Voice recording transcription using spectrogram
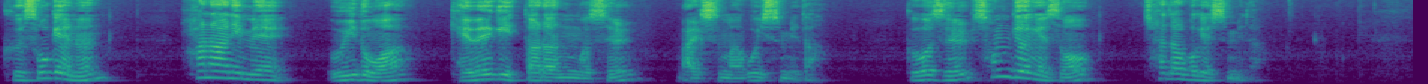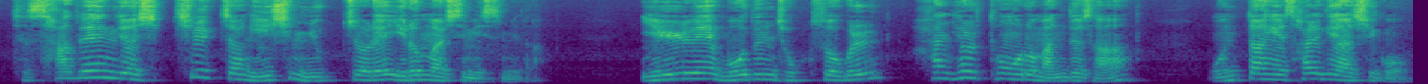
그 속에는 하나님의 의도와 계획이 있다라는 것을 말씀하고 있습니다. 그것을 성경에서 찾아보겠습니다. 자, 사도행전 17장 26절에 이런 말씀이 있습니다. 인류의 모든 족속을 한 혈통으로 만드사 온 땅에 살게 하시고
